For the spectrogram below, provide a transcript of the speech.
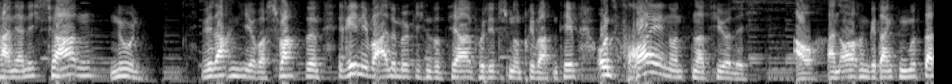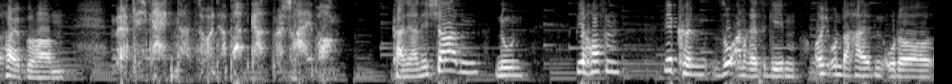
Kann ja nicht schaden. Nun, wir lachen hier über Schwachsinn, reden über alle möglichen sozialen, politischen und privaten Themen und freuen uns natürlich, auch an eurem Gedankenmuster teilzuhaben. Möglichkeiten dazu in der Podcast-Beschreibung. Kann ja nicht schaden. Nun, wir hoffen, wir können so Anreize geben, euch unterhalten oder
